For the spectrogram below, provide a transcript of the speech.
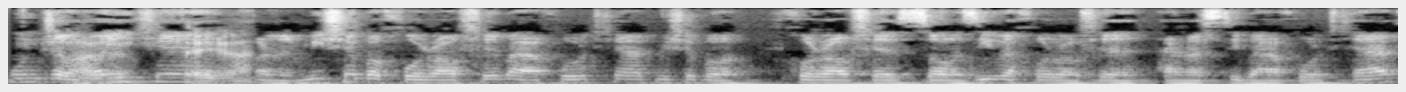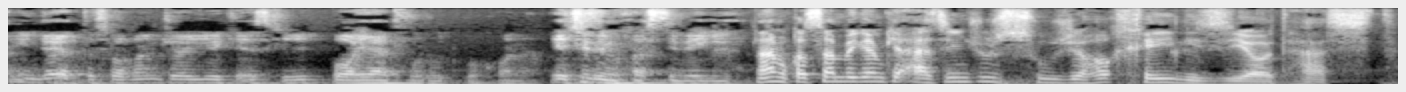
اون جاهایی آره، که آره میشه با خرافه برخورد کرد میشه با خرافه سازی و خرافه پرستی برخورد کرد اینجا اتفاقا جاییه که اسکریپت باید ورود بکنه. یه چیزی می‌خواستی بگی؟ نه می‌خواستم بگم که از اینجور سوژه ها خیلی زیاد هست.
